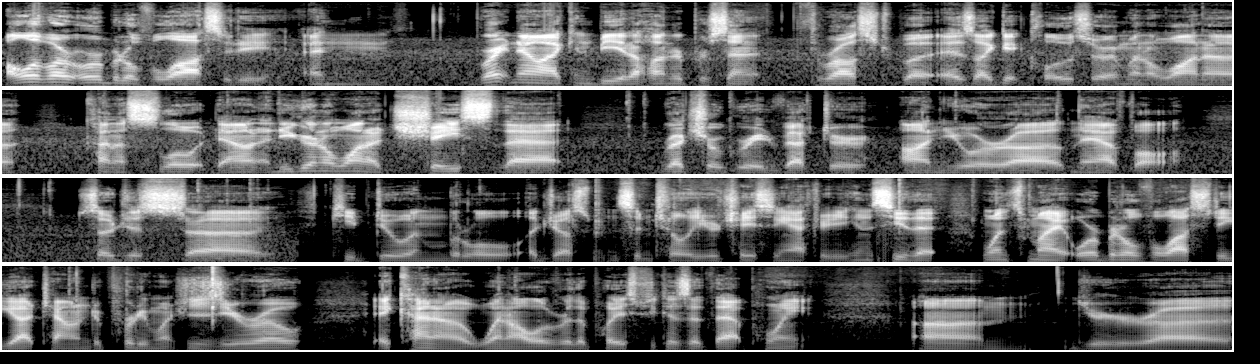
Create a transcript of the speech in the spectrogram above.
all of our orbital velocity. And right now I can be at 100% thrust, but as I get closer I'm going to want to kind of slow it down. And you're going to want to chase that retrograde vector on your uh, nav ball. So just uh, keep doing little adjustments until you're chasing after. You can see that once my orbital velocity got down to pretty much zero, it kind of went all over the place because at that point, um, your uh,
